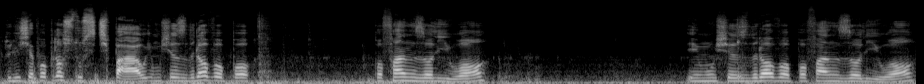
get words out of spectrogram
który się po prostu ćpał i mu się zdrowo po, pofanzoliło. I mu się zdrowo pofanzoliło,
